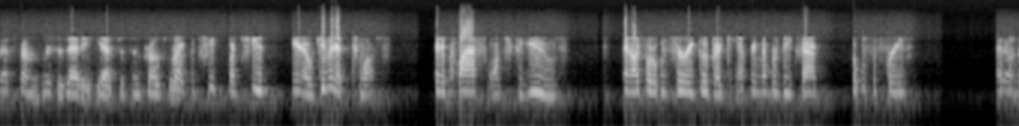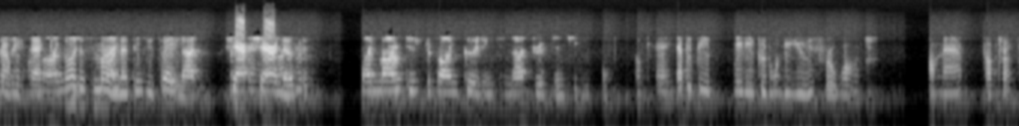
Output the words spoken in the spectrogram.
that's from Mrs. Eddy. Yes, it's in prose work. Right, but she but she had you know given it to us in a class once to use, and I thought it was very good, but I can't remember the exact. What was the phrase? I don't know the exact. God is mine. I think you told Wait, me. not, Sharon, Sharon knows it. my mind is divine good and cannot drift into evil. Okay, that would be maybe a good one to use for a watch on that subject.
